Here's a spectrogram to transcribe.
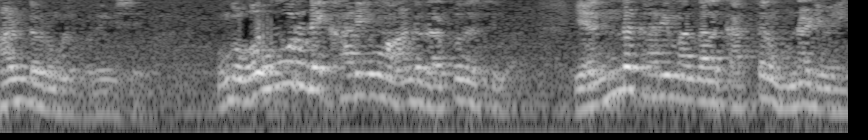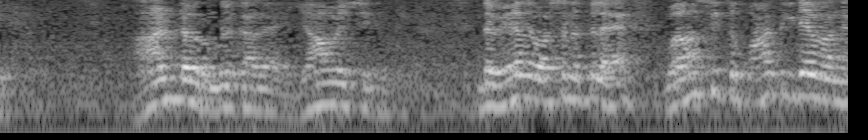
ஆண்டவர் உங்களுக்கு உதவி செய்வார். உங்க ஒவ்வொருடைய காரியமும் ஆண்டவர் அற்புதம் செய்வார். எந்த காரியமா இருந்தாலும் கர்த்தர் முன்னாடி வைங்க. ஆண்டவர் உங்களுக்காக யாவை செய்து முடிக்கிறார். இந்த வேத வசனத்துல வாசித்து பார்த்துக்கிட்டே வாங்க.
